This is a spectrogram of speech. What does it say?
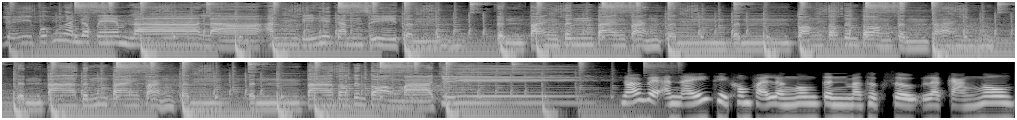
Giây phút anh gặp em là là anh biết anh si tình Tình tan tình tan tan tình Tình toan toan tình toan tình tan Tình ta tình tan tan tình Tình ta toan tình toan mà chi Nói về anh ấy thì không phải là ngôn tình mà thực sự là cạn ngôn.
